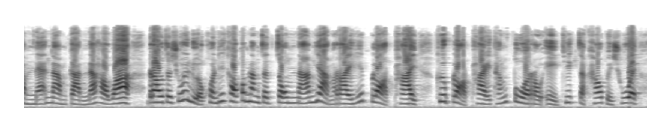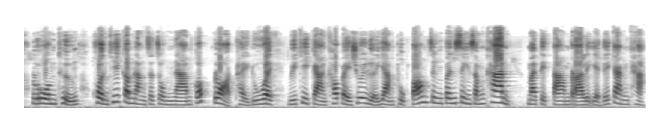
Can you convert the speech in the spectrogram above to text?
คำแนะนำกันนะคะว่า เราจะช่วยเหลือคนที่เขากำลังจะจมน้ำอย่างไรให้ปลอดภัย คือปลอดภัยทั้งตัวเราเองที่จะเข้าไปช่วย รวมถึงคนที่กำลังจะจมน้ำก็ปลอดภัยด้วย วิธีการเข้าไปช่วยเหลืออย่างถูกต้องจึงเป็นสิ่งสำคัญ มาติดตามรายละเอียดด้วยกันค่ะ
